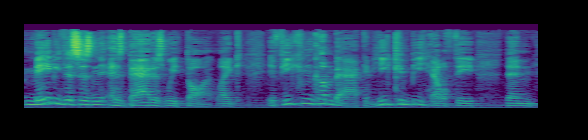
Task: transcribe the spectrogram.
maybe this isn't as bad as we thought. Like if he can come back and he can be healthy, then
